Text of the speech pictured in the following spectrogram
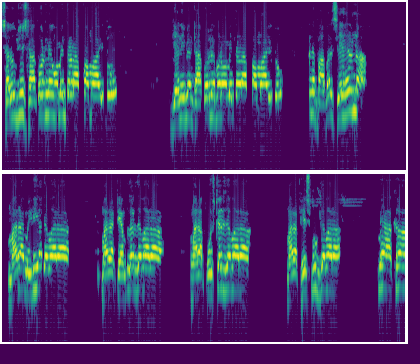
સ્વરૂપજી ઠાકોરને આમંત્રણ આપવામાં આવ્યું હતું. જ્ઞાનીબેન ઠાકોરને પણ આમંત્રણ આપવામાં આવ્યું હતું. અને બાબર શહેરના મારા મીડિયા દ્વારા, મારા ટેમ્પલર દ્વારા, મારા પોસ્ટર દ્વારા, મારા ફેસબુક દ્વારા મેં આખા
